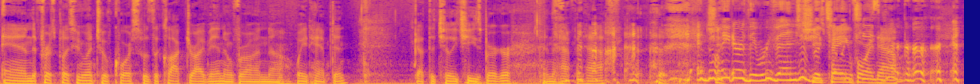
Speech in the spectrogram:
And the first place we went to, of course, was the Clock Drive-In over on uh, Wade Hampton. Got the chili cheeseburger and the half and half. and later, the revenge of the chili paying for it now. cheeseburger.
